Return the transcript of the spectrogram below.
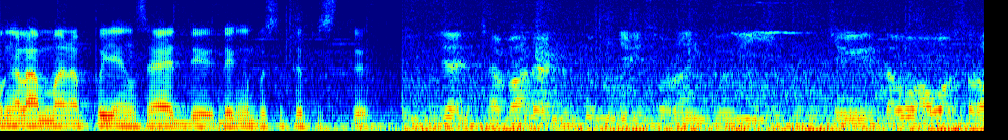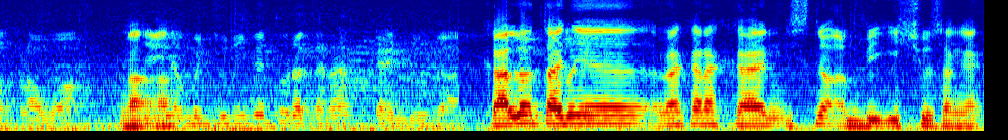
pengalaman apa yang saya ada dengan peserta-peserta. Dan cabaran untuk menjadi seorang juri Saya tahu awak seorang pelawak Ha, Jadi ha. nak menjurikan tu rakan-rakan juga Kalau tanya rakan-rakan, it's not a big issue sangat.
